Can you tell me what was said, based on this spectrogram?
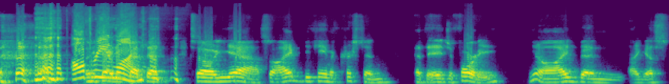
All three in one. so yeah, so I became a Christian at the age of 40. You know, I'd been, I guess,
